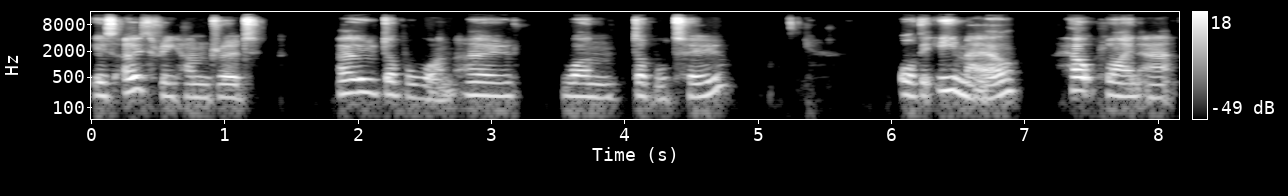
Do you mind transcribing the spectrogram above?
is 0300 0110122 or the email helpline at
